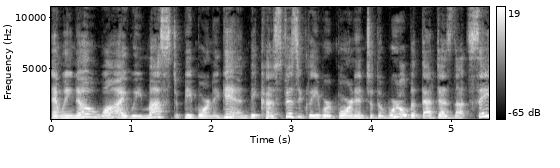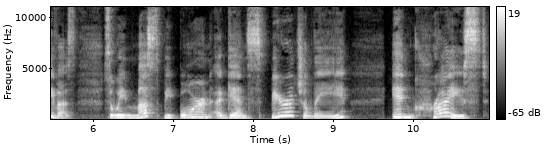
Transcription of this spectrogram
And we know why we must be born again because physically we're born into the world, but that does not save us. So we must be born again spiritually in Christ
